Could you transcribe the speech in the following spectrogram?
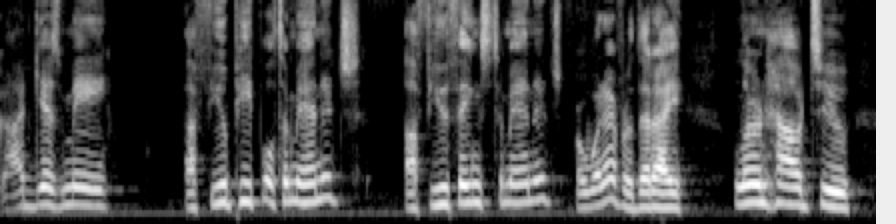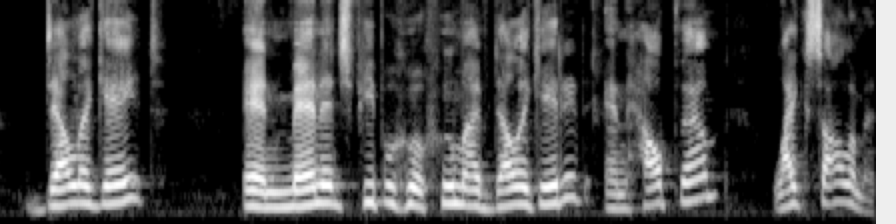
God gives me a few people to manage, a few things to manage, or whatever, that I learn how to delegate and manage people who, whom I've delegated and help them like Solomon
